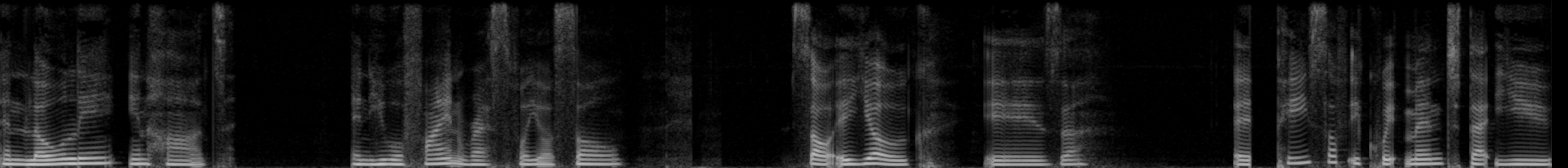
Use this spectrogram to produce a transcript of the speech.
and lowly in heart, and you will find rest for your soul. So, a yoke is a piece of equipment that you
